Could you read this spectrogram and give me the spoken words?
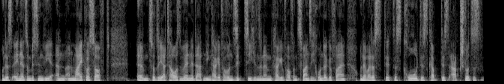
Und das erinnert so ein bisschen wie an, an Microsoft ähm, zur Jahrtausendwende. Da hatten die einen KGV von 70 und sind dann einen KGV von 20 runtergefallen. Und da war das, das, Gros des, des Absturzes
